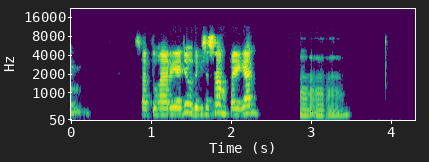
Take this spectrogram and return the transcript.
satu hari aja udah bisa sampai kan. Mm -mm.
